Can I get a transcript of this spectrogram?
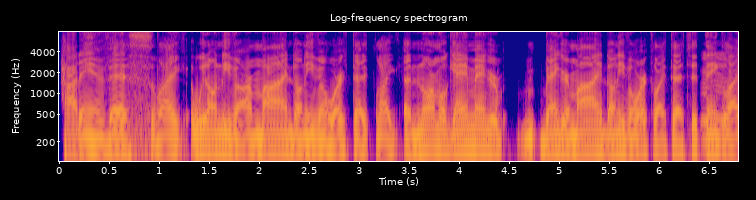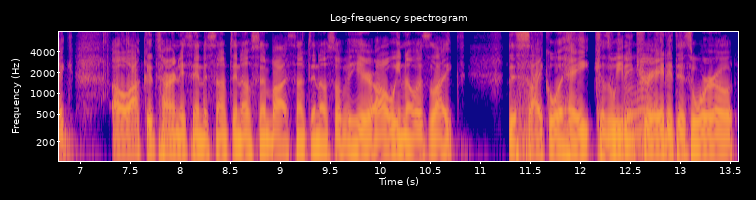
how to invest, like we don't even our mind don't even work that. Like a normal game banger banger mind don't even work like that. To think mm-hmm. like, oh, I could turn this into something else and buy something else over here. All we know is like this cycle of hate because we didn't mm-hmm. created this world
